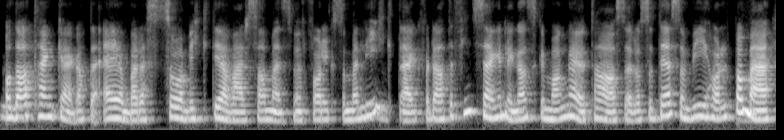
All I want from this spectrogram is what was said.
Og da tenker jeg at det er jo bare så viktig å være sammen med folk som er lik deg, for det, at det finnes egentlig ganske mange ut av oss. Altså det som vi holder på med,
